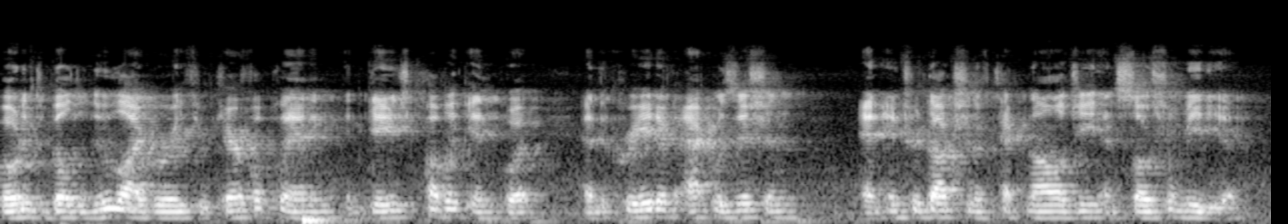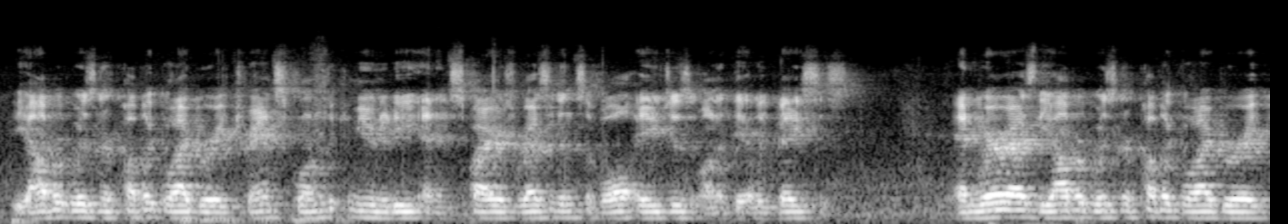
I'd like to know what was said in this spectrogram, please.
voted to build a new library through careful planning, engaged public input, and the creative acquisition and introduction of technology and social media, the Albert Wisner Public Library transformed the community and inspires residents of all ages on a daily basis. And whereas the Albert Wisner Public Library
